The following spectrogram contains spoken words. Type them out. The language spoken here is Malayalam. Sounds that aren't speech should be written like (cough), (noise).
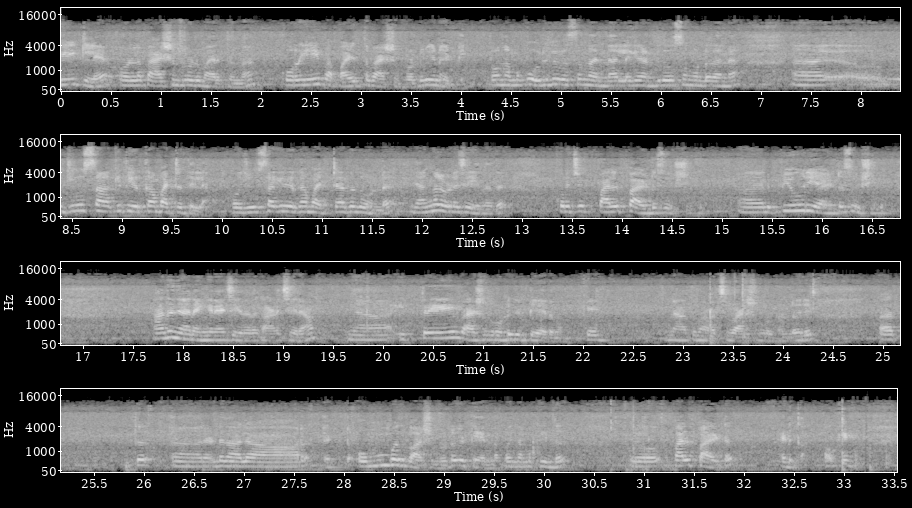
വീട്ടിൽ ഉള്ള പാഷൻ ഫ്രൂട്ട് മരത്തുനിന്ന് കുറേ പഴുത്ത പാഷൻ ഫ്രൂട്ട് വീണ് കിട്ടി. അപ്പോൾ നമുക്ക് ഒരു ദിവസം തന്നെ അല്ലെങ്കിൽ രണ്ട് ദിവസം കൊണ്ട് തന്നെ ജ്യൂസാക്കി തീർക്കാൻ പറ്റത്തില്ല. അപ്പോൾ ജ്യൂസാക്കി തീർക്കാൻ പറ്റാത്തത് കൊണ്ട് ഞങ്ങളിവിടെ ചെയ്യുന്നത് കുറച്ച് പൾപ്പായിട്ട് സൂക്ഷിക്കും. പ്യൂരി ആയിട്ട് സൂക്ഷിക്കും. അത് ഞാൻ എങ്ങനെയാണ് ചെയ്യുന്നത് കാണിച്ചു തരാം. ഇത്രയും പാഷൻ ഫ്രൂട്ട് കിട്ടിയായിരുന്നു. ഓക്കെ? ഇതിനകത്ത് നിറച്ച് പാഷൻ ഫ്രൂട്ടുണ്ട് ഒരു പത്ത് രണ്ട് നാല് ആറ് എട്ട് ഒമ്പത് പാഷിലോട്ട് കിട്ടിയായിരുന്നു. അപ്പോൾ നമുക്കിത് ഒരു പൾപ്പായിട്ട് എടുക്കാം. ഓക്കെ?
